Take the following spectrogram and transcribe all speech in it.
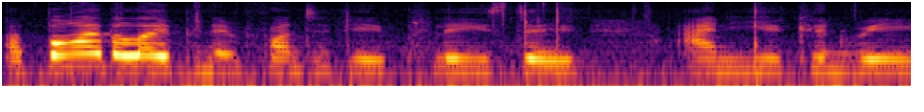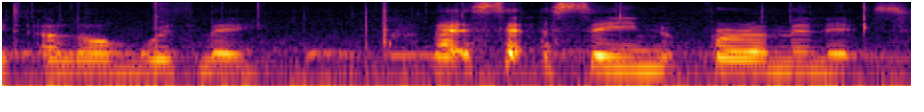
a Bible open in front of you, please do, and you can read along with me. Let's set the scene for a minute.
